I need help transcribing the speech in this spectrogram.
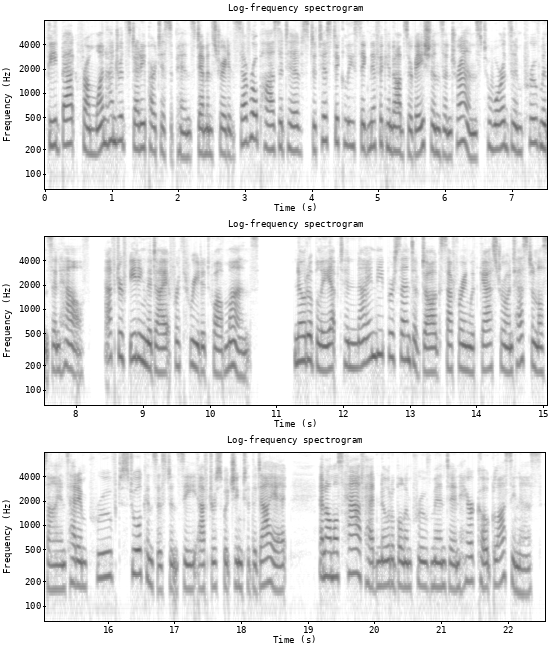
Feedback from 100 study participants demonstrated several positive, statistically significant observations and trends towards improvements in health after feeding the diet for 3 to 12 months. Notably, up to 90% of dogs suffering with gastrointestinal signs had improved stool consistency after switching to the diet, and almost half had notable improvement in hair coat glossiness.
